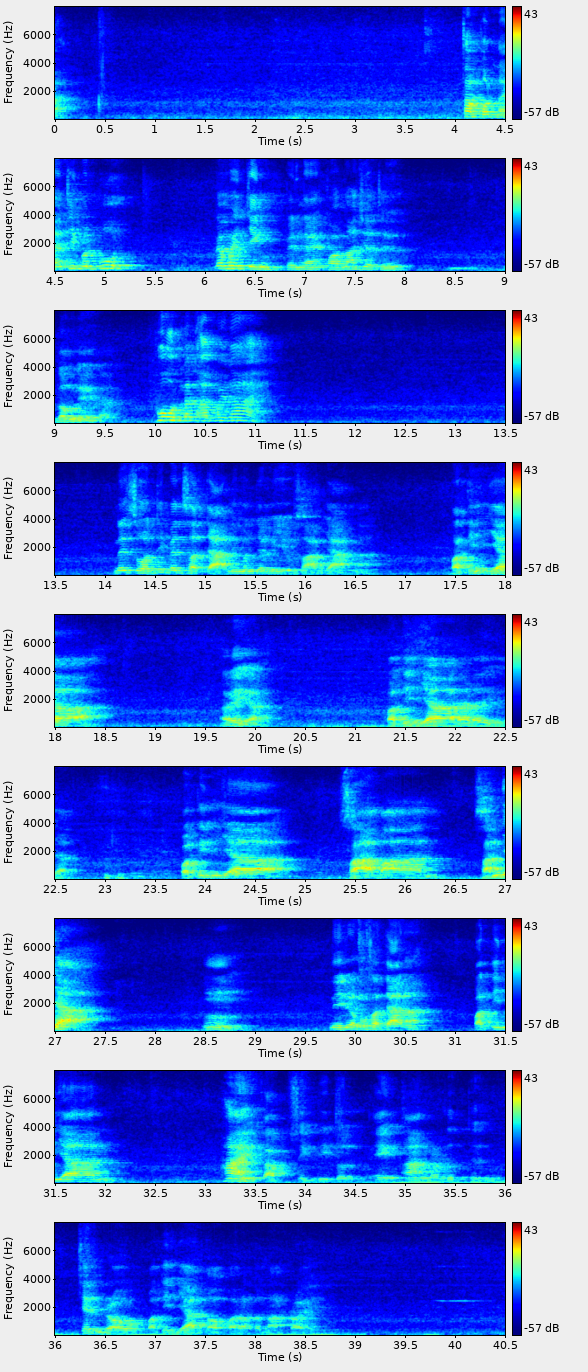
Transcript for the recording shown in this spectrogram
ถ้าคนไหนที่มันพูด แล้วไม่จริงเป็นไงความน่าเชื่อถือล้มเหลวแล้วพูดแล้วทำไม่ได้ ในส่วนที่เป็นสัจจะนี่มันจะมีอยู่สามอย่างนะ ปฏิญญาอะไรอะปฏิญญาได้อะไรอยู่จ้ะปฏิญญา สาบาน สัญญา อืม นี่เรื่องของสัจจานะปฏิญญาณ ให้กับสิ่งที่ตนเองอ้างระลึกถึง เช่นเราปฏิญญาต่อพระรัตนตรัย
